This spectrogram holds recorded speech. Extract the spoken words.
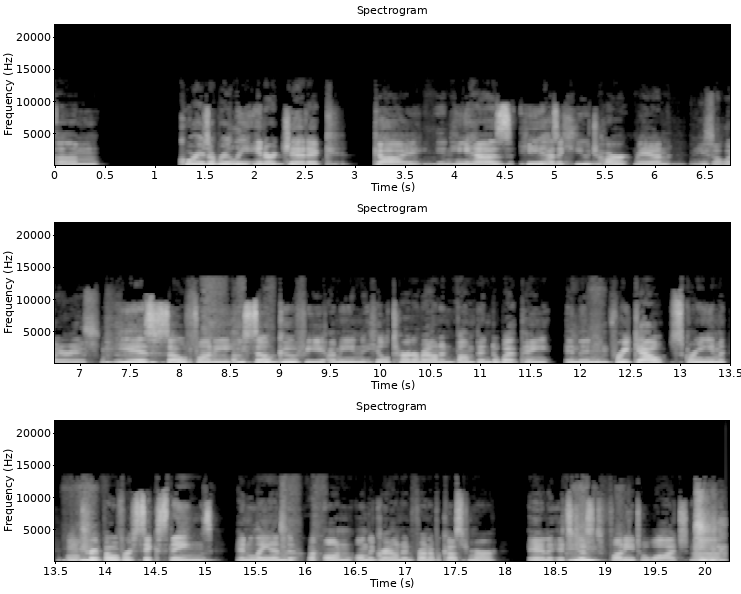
Um, Corey's a really energetic guy, and he has he has a huge heart, man. He's hilarious. He is so funny. He's so goofy. I mean, he'll turn around and bump into wet paint and then freak out, scream, trip over six things and land on on the ground in front of a customer and it's just funny to watch. Uh,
